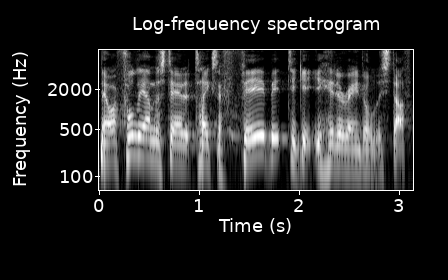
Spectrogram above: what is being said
Now, I fully understand it takes a fair bit to get your head around all this stuff.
